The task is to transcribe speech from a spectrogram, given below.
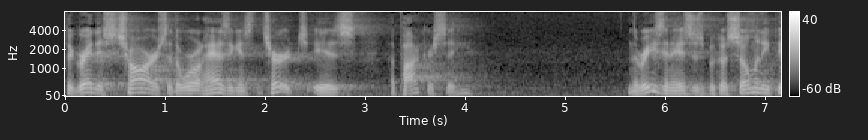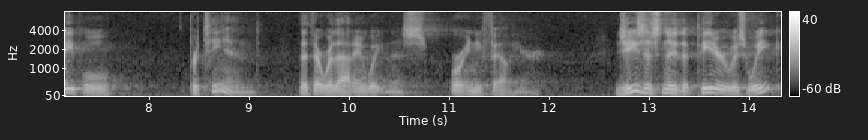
The greatest charge that the world has against the church is hypocrisy. And the reason is, is because so many people pretend that they're without any weakness or any failure. Jesus knew that Peter was weak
